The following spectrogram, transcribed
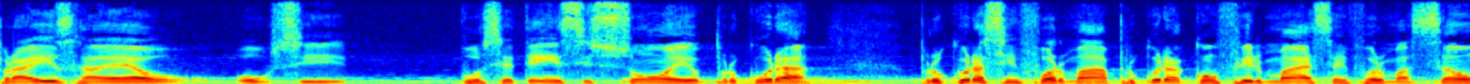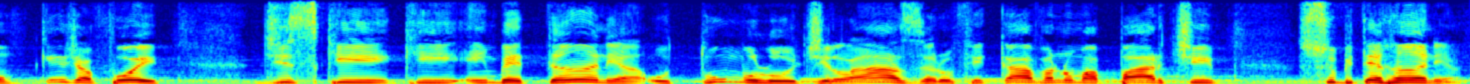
para Israel, ou se você tem esse sonho, procura procura se informar, procura confirmar essa informação. Quem já foi diz que, que em Betânia o túmulo de Lázaro ficava numa parte subterrânea.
